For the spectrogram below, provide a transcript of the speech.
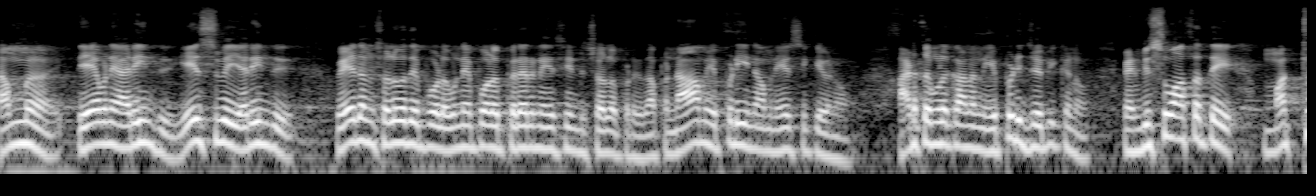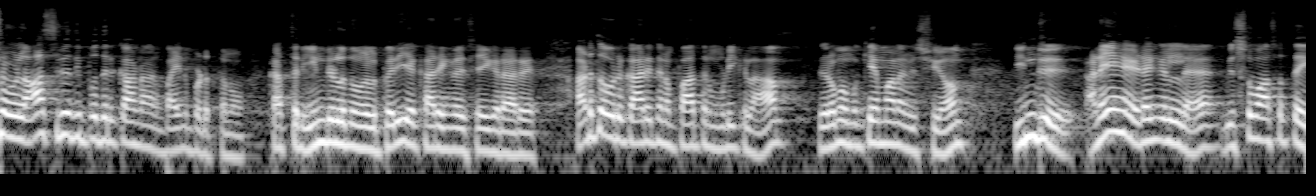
நம்ம தேவனை அறிந்து இயேசுவை அறிந்து வேதம் சொல்வதை போல உன்னை போல பிறர் நேசி என்று சொல்லப்படுகிறது. அப்ப நாம் எப்படி நாம் நேசிக்க வேணும்? அடுத்தவங்களுக்கான நான் எப்படி ஜெபிக்கணும்? என் விசுவாசத்தை மற்றவர்கள் ஆசீர்வதிப்பதற்காக நான் பயன்படுத்தணும். கத்தர் இன்றிலிருந்து உங்களுக்கு பெரிய காரியங்களை செய்கிறாரு. அடுத்த ஒரு காரியத்தை நம்ம பார்த்து முடிக்கலாம். இது ரொம்ப முக்கியமான விஷயம். இன்று அநேக இடங்களில் விசுவாசத்தை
